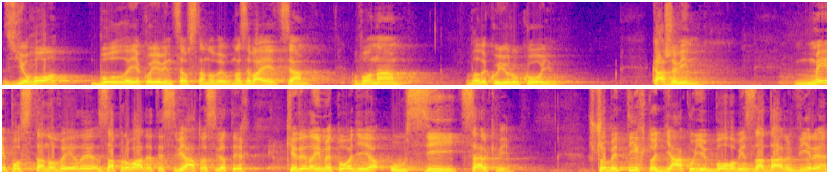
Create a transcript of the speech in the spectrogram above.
з його булли, якою він це встановив. Називається Вона великою рукою. Каже він, ми постановили запровадити свято святих Кирила і Методія у всій церкві, щоби ті, хто дякує Богові за дар віри,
